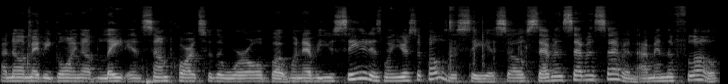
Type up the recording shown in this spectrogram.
I know it may be going up late in some parts of the world, but whenever you see it is when you're supposed to see it. So 777, I'm in the flow.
